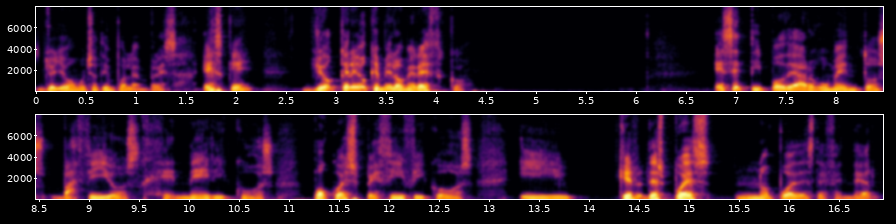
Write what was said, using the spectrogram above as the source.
yo llevo mucho tiempo en la empresa, es que yo creo que me lo merezco ese tipo de argumentos vacíos, genéricos, poco específicos y que después no puedes defender,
